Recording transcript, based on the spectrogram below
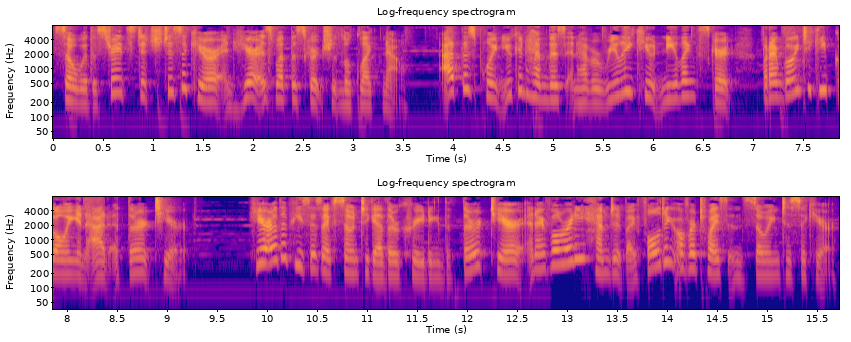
Sew with a straight stitch to secure and here is what the skirt should look like now. At this point, you can hem this and have a really cute knee-length skirt, but I'm going to keep going and add a third tier. Here are the pieces I've sewn together creating the third tier and I've already hemmed it by folding over twice and sewing to secure.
